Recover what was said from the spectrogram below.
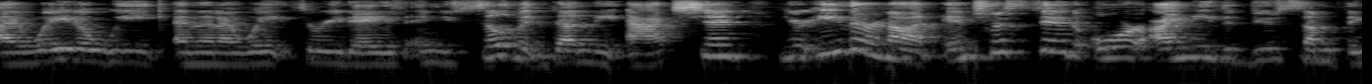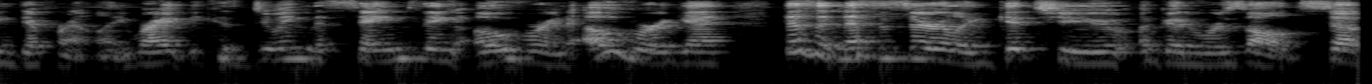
I wait a week and then I wait three days and you still haven't done the action, you're either not interested or I need to do something differently, right? Because doing the same thing over and over again doesn't necessarily get you a good result. So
